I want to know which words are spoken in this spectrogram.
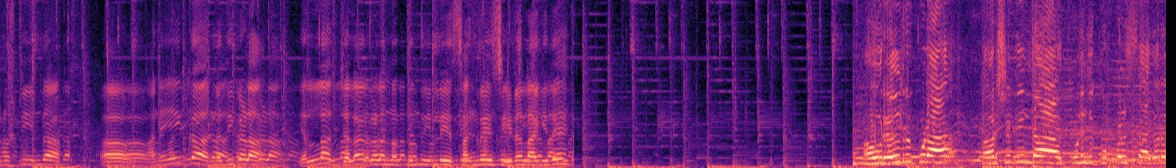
ದೃಷ್ಟಿಯಿಂದ ಅನೇಕ ನದಿಗಳ ಎಲ್ಲ ಜಲಗಳನ್ನು ತಂದು ಇಲ್ಲಿ ಸಂಗ್ರಹಿಸಿ ಇಡಲಾಗಿದೆ. ಅವರೆಲ್ಲರೂ ಕೂಡ ಹರ್ಷದಿಂದ ಕುಣಿದು ಕುಪ್ಪಳಿಸ್ತಾ ಇದ್ದಾರೆ.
